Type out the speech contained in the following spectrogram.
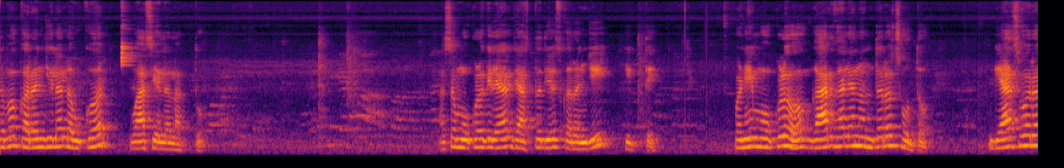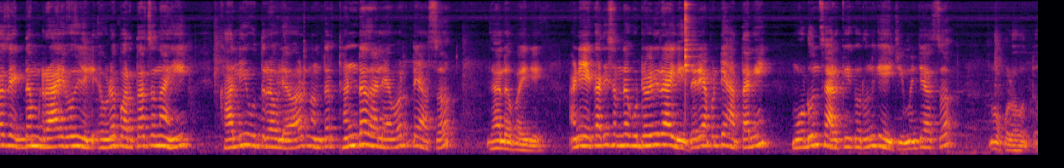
तर मग करंजीला लवकर वास यायला लागतो. असं मोकळं केल्यावर जास्त दिवस करंजी टिकते. पण हे मोकळं गार झाल्यानंतरच होतं. गॅसवरच एकदम ड्राय होईल एवढं परताचं नाही. खाली उतरवल्यावर नंतर थंड झाल्यावर ते असं झालं पाहिजे. आणि एखादी समजा गुठळी राहिली तरी आपण ती हाताने मोडून सारखी करून घ्यायची. म्हणजे असं मोकळं होतं.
